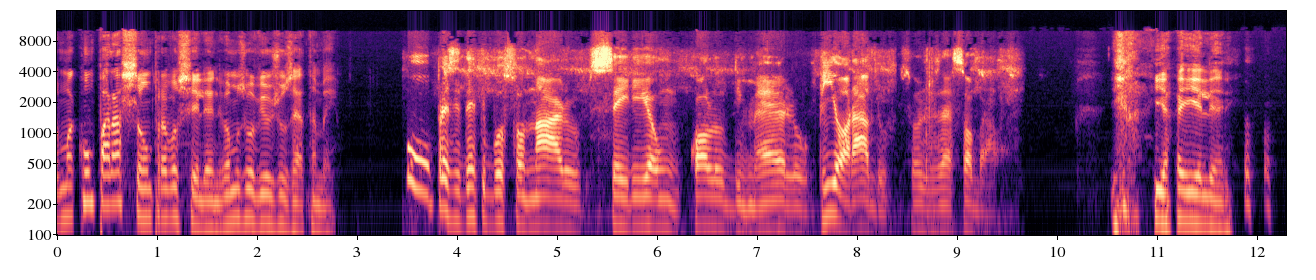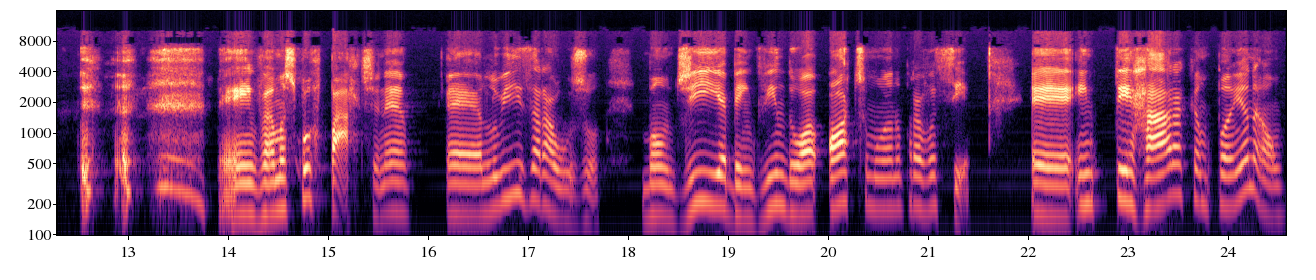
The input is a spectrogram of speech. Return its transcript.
uma comparação para você, Leandro. Vamos ouvir o José também. O presidente Bolsonaro seria um colo de melo piorado, senhor José Sobral. E aí, Eliane? Bem, vamos por parte, né? É, Luiz Araújo, bom dia, bem-vindo, ótimo ano para você. É, enterrar a campanha, não,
